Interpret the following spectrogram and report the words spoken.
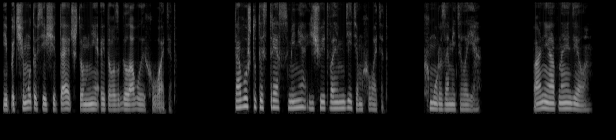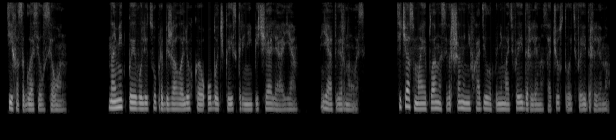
И почему-то все считают, что мне этого с головой хватит. Того, что ты стряс с меня, еще и твоим детям хватит. Хмуро заметила я. Понятное дело. Тихо согласился он. На миг по его лицу пробежало легкое облачко искренней печали, а я... Я отвернулась. Сейчас в мои планы совершенно не входило понимать Фейдерлина, сочувствовать Фейдерлину.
